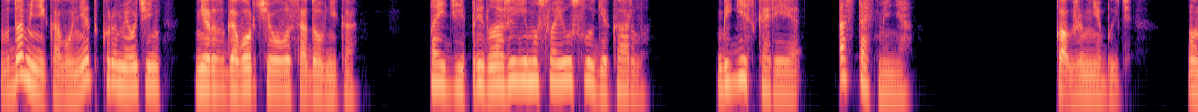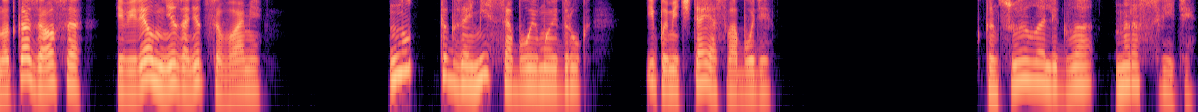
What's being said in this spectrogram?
В доме никого нет, кроме очень неразговорчивого садовника. Пойди, предложи ему свои услуги, Карл. Беги скорее, оставь меня. Как же мне быть? Он отказался и велел мне заняться вами. Ну, так займись собой, мой друг, и помечтай о свободе. Консуэла легла на рассвете.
